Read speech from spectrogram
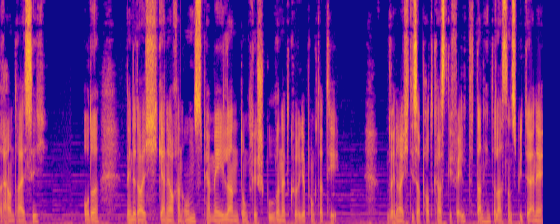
33 oder wendet euch gerne auch an uns per Mail an dunklespuren.kurier.at. Und wenn euch dieser Podcast gefällt, dann hinterlasst uns bitte eine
